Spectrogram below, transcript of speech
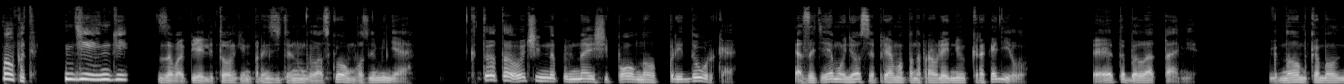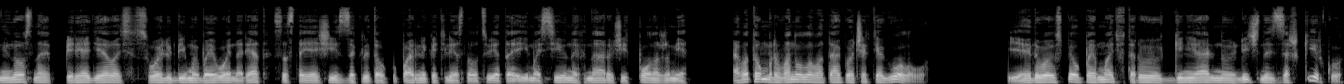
Опыт! Деньги!» — завопели тонким пронзительным голоском возле меня. Кто-то очень напоминающий полного придурка, а затем унесся прямо по направлению к крокодилу. Это была Тами. Гномка молниеносно переоделась в свой любимый боевой наряд, состоящий из закрытого купальника телесного цвета и массивных наручей поножами, а потом рванула в атаку, очертя голову. Я едва успел поймать вторую гениальную личность за шкирку,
